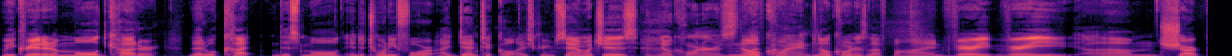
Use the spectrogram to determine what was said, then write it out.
We created a mold cutter that will cut this mold into 24 identical ice cream sandwiches. with no corners No left cor- behind. no corners left behind. Very very um, sharp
